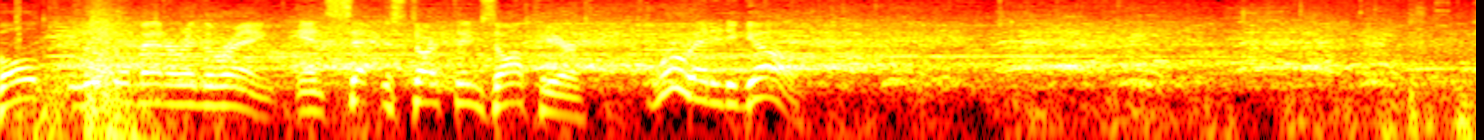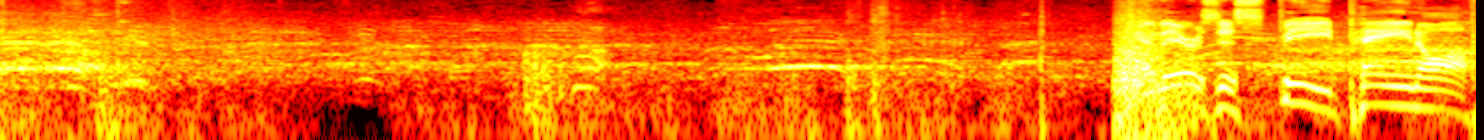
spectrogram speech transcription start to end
Both legal men are in the ring and set to start things off here. We're ready to go. And there's his speed paying off.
